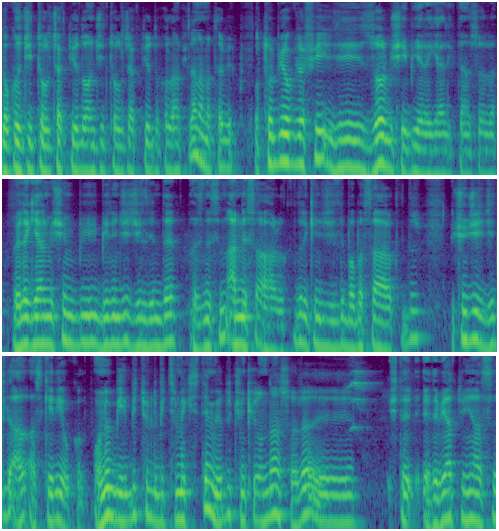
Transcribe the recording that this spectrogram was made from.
9 cilt olacak diyordu, 10 cilt olacak diyordu falan filan ama tabii otobiyografi e, zor bir şey bir yere geldikten sonra. Böyle gelmişim bir, birinci cildinde Hazinesinin annesi ağırlıklıdır, ikinci cildi babası ağırlıklıdır. Üçüncü cildi askeri okul. Onu bir, bir türlü bitirmek istemiyordu çünkü ondan sonra e, işte edebiyat dünyası,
